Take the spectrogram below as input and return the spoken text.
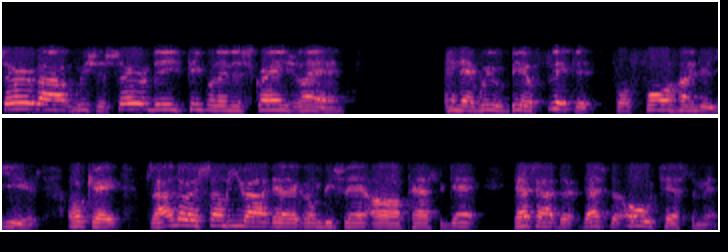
serve out we should serve these people in this strange land and that we would be afflicted for 400 years. Okay, so I know there's some of you out there that are going to be saying, "Oh, Pastor Gantt, that's out the that's the Old Testament.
